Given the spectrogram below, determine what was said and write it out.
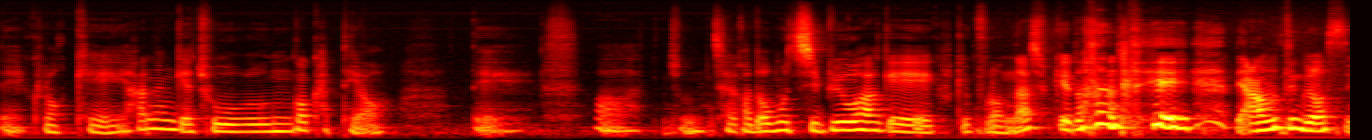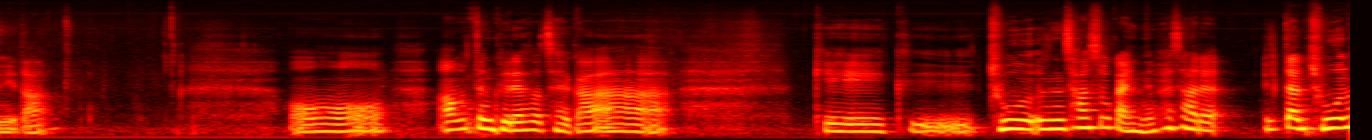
네, 그렇게 하는 게 좋은 것 같아요. 네. 아, 좀 제가 너무 집요하게 그렇게 굴었나 싶기도 하는데, 네, 아무튼 그렇습니다. 어, 아무튼 그래서 제가 이렇게 그 좋은 사수가 있는 회사를, 일단 좋은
